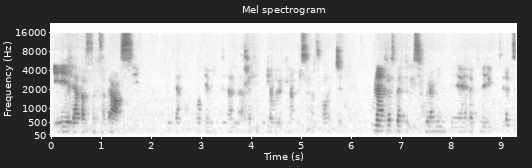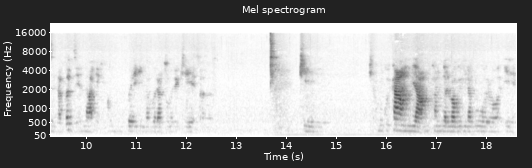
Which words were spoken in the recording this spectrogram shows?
ed è abbastanza prassi, dipende ovviamente dal, dal tipo di lavoro che una persona svolge. Un altro aspetto che sicuramente è da tenere in considerazione dall'azienda azienda è che comunque il lavoratore che, eh, che, cambia, cambia luogo di lavoro e eh,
